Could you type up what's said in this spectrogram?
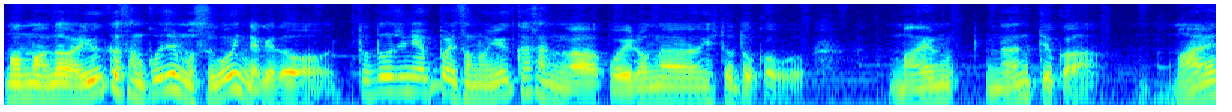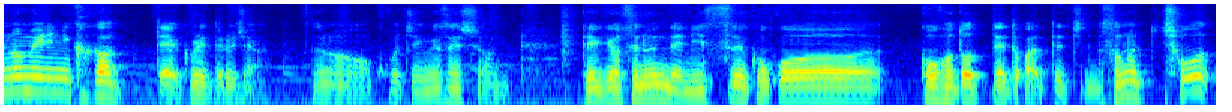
まあまあだから優香さん個人もすごいんだけどと同時にやっぱりその優香さんがこういろんな人とかを前なんていうか前のめりに関わってくれてるじゃん。そのコーチングセッション提供するんで日数ここ候補取ってとかってその調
